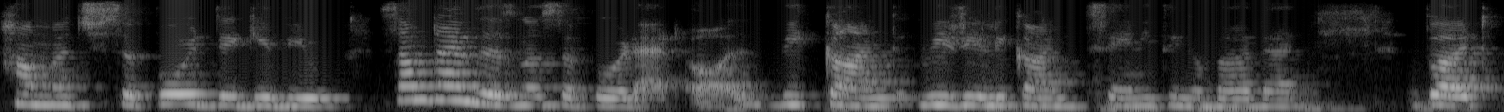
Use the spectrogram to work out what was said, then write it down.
how much support they give you. Sometimes there's no support at all. We can't we really can't say anything about that. But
